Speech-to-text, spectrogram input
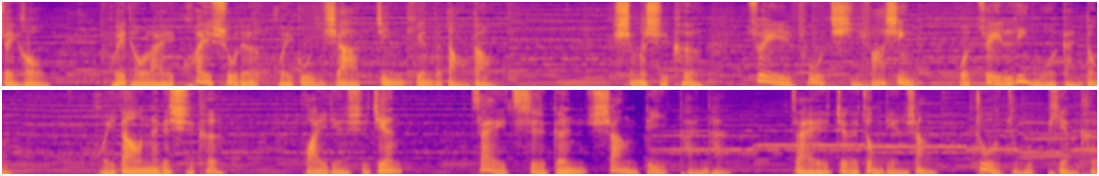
最后，回头来快速地回顾一下今天的祷告：什么时刻最富启发性，或最令我感动？回到那个时刻，花一点时间，再次跟上帝谈谈，在这个重点上驻足片刻。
